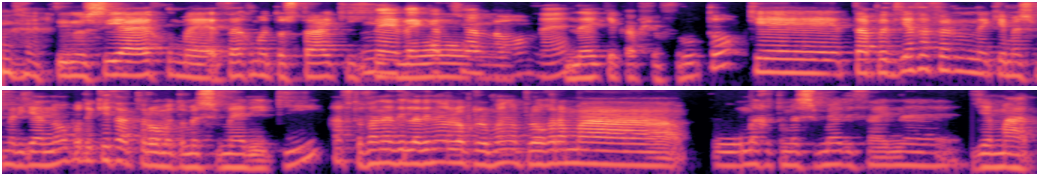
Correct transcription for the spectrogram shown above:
Στην ουσία έχουμε, θα έχουμε το στάκι, ναι, χυμό, δεκατιανό, ναι. ναι, και κάποιο φρούτο. Και τα παιδιά θα φέρνουν και μεσημεριανό, οπότε και θα τρώμε το μεσημέρι εκεί. Αυτό θα είναι δηλαδή ένα ολοκληρωμένο πρόγραμμα που μέχρι το μεσημέρι θα είναι γεμάτο.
